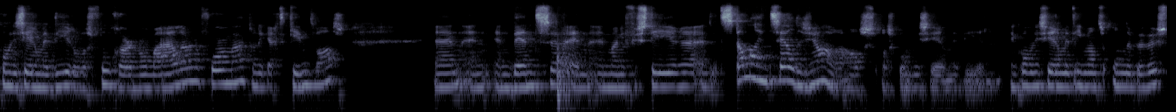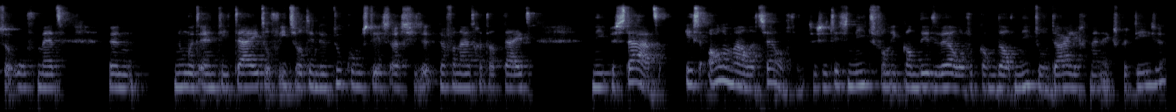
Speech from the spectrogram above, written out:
communiceren met dieren was vroeger normaler voor me, toen ik echt kind was. En, en, en wensen en, en manifesteren. En het is allemaal in hetzelfde genre als, als communiceren met dieren. En communiceren met iemands onderbewuste of met een, noem het entiteit of iets wat in de toekomst is, als je ervan uitgaat dat tijd niet bestaat, is allemaal hetzelfde. Dus het is niet van ik kan dit wel of ik kan dat niet of daar ligt mijn expertise.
